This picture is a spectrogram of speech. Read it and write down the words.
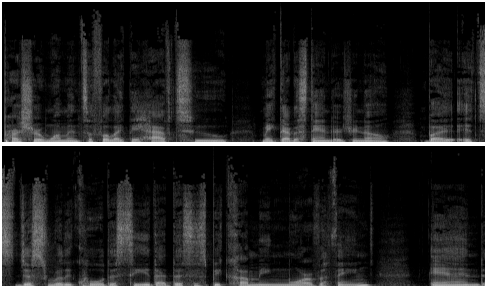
pressure women to feel like they have to make that a standard, you know? But it's just really cool to see that this is becoming more of a thing and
